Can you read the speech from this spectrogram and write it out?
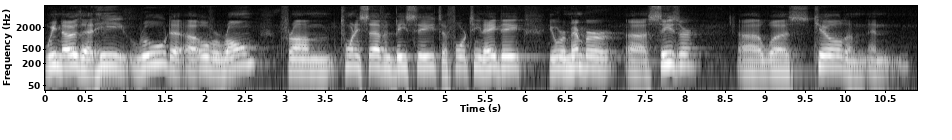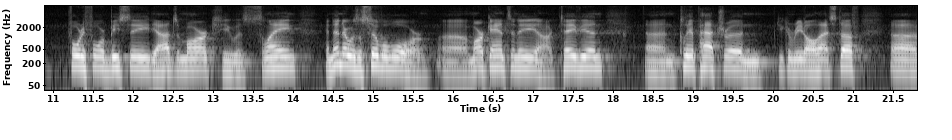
We know that he ruled uh, over Rome from 27 BC to 14 AD. You'll remember uh, Caesar uh, was killed in, in 44 BC, the Ides of March, he was slain. And then there was a civil war. Uh, Mark Antony, and Octavian, and Cleopatra, and you can read all that stuff. Uh,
